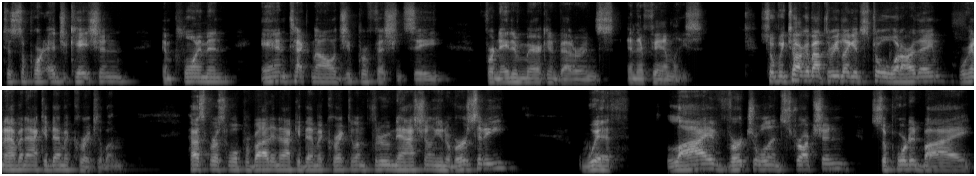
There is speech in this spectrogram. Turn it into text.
to support education, employment, and technology proficiency for Native American veterans and their families. So we talk about three-legged stool, what are they? We're going to have an academic curriculum. Hesperus will provide an academic curriculum through National University with live virtual instruction supported by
